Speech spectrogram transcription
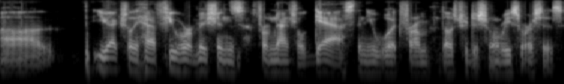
uh, you actually have fewer emissions from natural gas than you would from those traditional resources.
